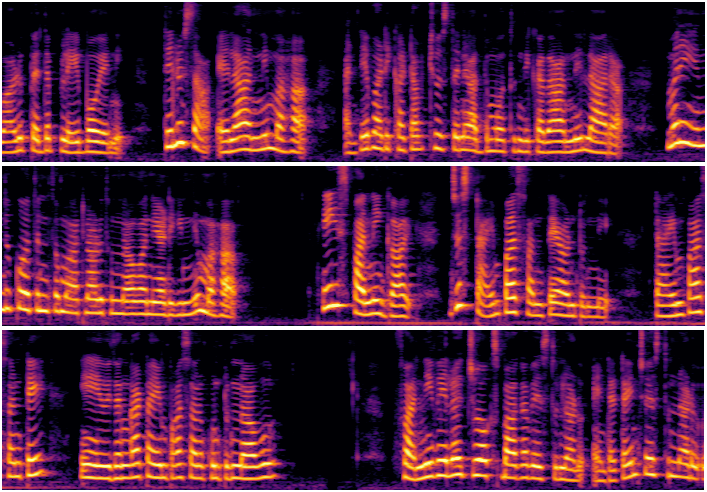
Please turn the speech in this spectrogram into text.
వాడు పెద్ద ప్లే బాయ్ అని. తెలుసా? ఎలా అంది మహా. అంటే వాడి కటౌట్ చూస్తేనే అర్థమవుతుంది కదా అంది లారా. మరి ఎందుకు అతనితో మాట్లాడుతున్నావు అని అడిగింది Maha. He's funny guy just time pass అంతే అంటుంది. టైం పాస్ అంటే ఏ విధంగా టైం పాస్ అనుకుంటున్నావు? ఫన్నీ వేలో జోక్స్ బాగా వేస్తున్నాడు ఎంటర్టైన్ చేస్తున్నాడు.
